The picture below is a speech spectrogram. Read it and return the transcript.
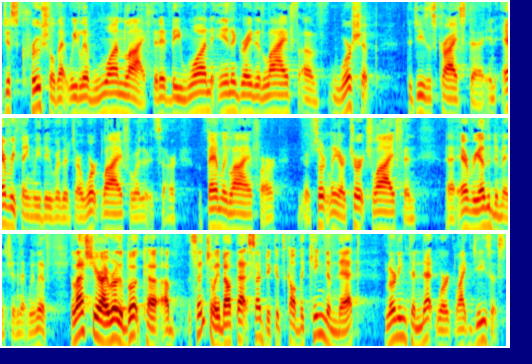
just crucial that we live one life, that it be one integrated life of worship to Jesus Christ uh, in everything we do, whether it's our work life or whether it's our family life or certainly our church life and uh, every other dimension that we live. last year I wrote a book uh, essentially about that subject. It's called The Kingdom Net Learning to Network Like Jesus.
